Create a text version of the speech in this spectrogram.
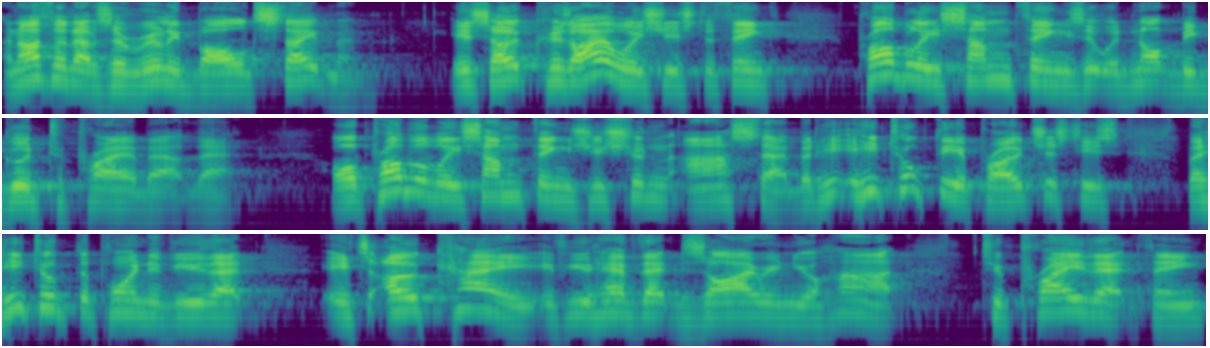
And I thought that was a really bold statement. It's because I always used to think probably some things it would not be good to pray about that. Or probably some things you shouldn't ask that. But he, he took the approach, just his, but he took the point of view that it's okay if you have that desire in your heart to pray that thing,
